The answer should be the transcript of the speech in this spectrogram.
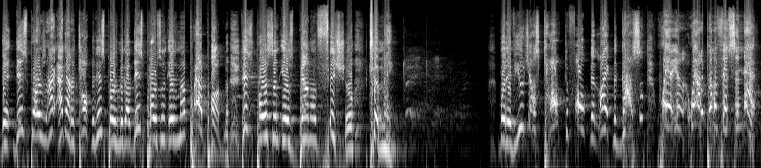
that this person, I, I got to talk to this person because this person is my prayer partner. This person is beneficial to me. But if you just talk to folk that like the gossip, where, where are the benefits in that?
